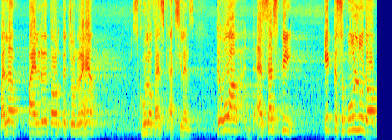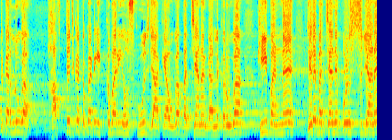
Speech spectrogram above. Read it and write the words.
ਪਹਿਲਾਂ ਪਾਇਲਟ ਦੇ ਤੌਰ ਤੇ ਚੁਣ ਰਹੇ ਹਾਂ ਸਕੂਲ ਆਫ ਐਕਸੀਲੈਂਸ ਕਿ ਉਹ ਐਸਐਸਪੀ ਇੱਕ ਸਕੂਲ ਨੂੰ ਅਡਾਪਟ ਕਰ ਲੂਗਾ ਹਫ਼ਤੇ 'ਚ ਘੱਟੋ ਘੱਟ ਇੱਕ ਵਾਰੀ ਉਹ ਸਕੂਲ ਜਾ ਕੇ ਆਊਗਾ, ਬੱਚਿਆਂ ਨਾਲ ਗੱਲ ਕਰੂਗਾ, ਕੀ ਬਣਨਾ ਜਿਹੜੇ ਬੱਚਿਆਂ ਨੇ ਪੁਲਿਸ ਜਾਣਾ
